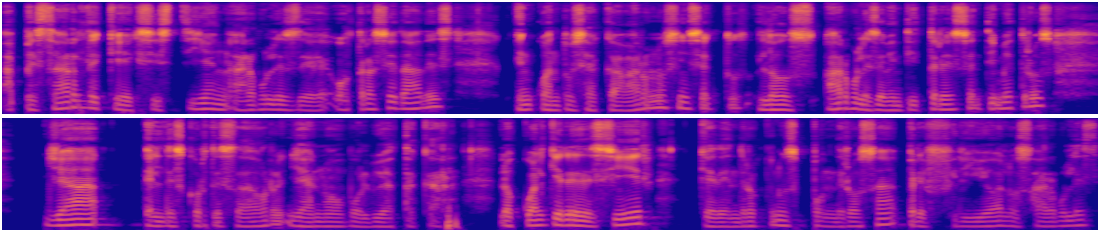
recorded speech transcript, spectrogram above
a pesar de que existían árboles de otras edades, en cuanto se acabaron los insectos, los árboles de 23 centímetros, ya el descortezador ya no volvió a atacar, lo cual quiere decir que Dendroctonus ponderosa prefirió a los árboles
